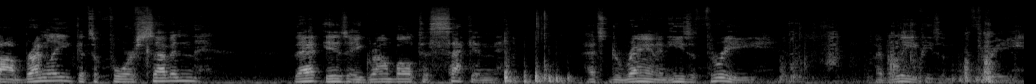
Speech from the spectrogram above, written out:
Bob Brenly gets a 4-7. That is a ground ball to second. That's Doran, and he's a 3. I believe he's a 3.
